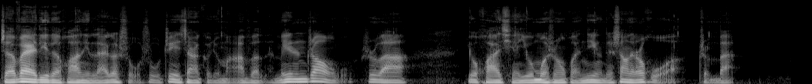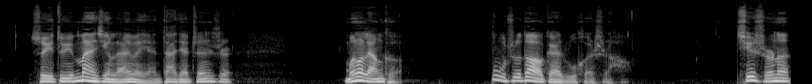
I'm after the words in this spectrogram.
在外地的话，你来个手术，这下可就麻烦了，没人照顾，是吧？又花钱，又陌生环境，再上点火，怎么办？所以，对于慢性阑尾炎，大家真是模棱两可，不知道该如何是好。其实呢，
